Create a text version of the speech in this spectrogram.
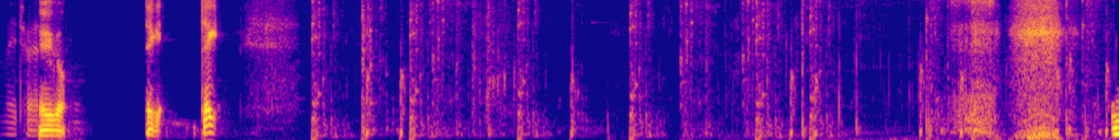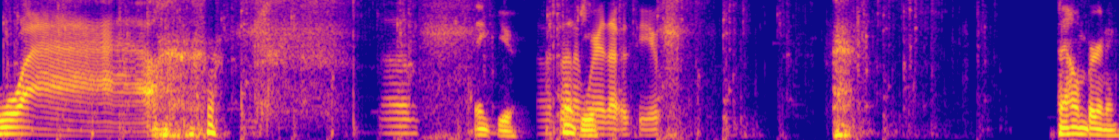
I may try There you go. Take it. Take it. Wow. Um, Thank you. I was Thank not you. aware that was you. Now I'm burning.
